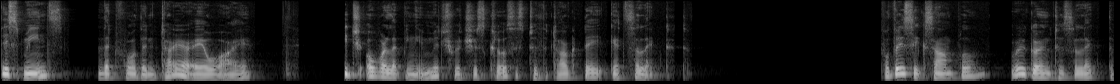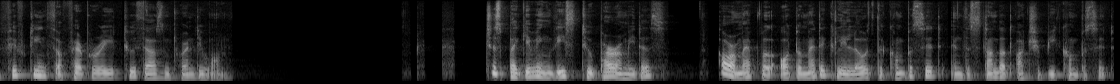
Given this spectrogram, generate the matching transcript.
This means that for the entire AOI, each overlapping image which is closest to the target day gets selected. For this example, we're going to select the 15th of February 2021. Just by giving these two parameters, our map will automatically load the composite in the standard RGB composite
